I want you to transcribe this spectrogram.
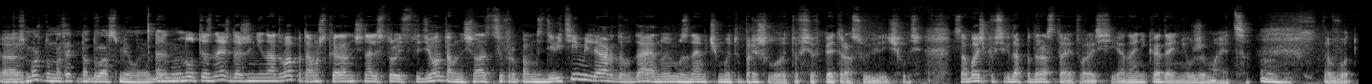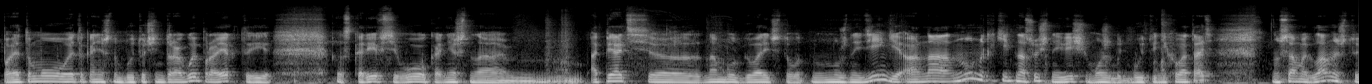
Э, То есть можно умножать на 2 смело, я э, думаю. Ну, ты знаешь, даже не на 2, потому что когда начинали строить стадион, там начиналась цифра, по-моему, с 9 миллиардов миллиардов, да, ну и мы знаем, к чему это пришло. Это все в пять раз увеличилось. Собачка всегда подрастает в России, она никогда не ужимается. Угу. Вот, поэтому это, конечно, будет очень дорогой проект, и, скорее всего, конечно, опять э, нам будут говорить, что вот нужны деньги, а на, ну, на какие-то насущные вещи, может быть, будет и не хватать. Но самое главное, что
